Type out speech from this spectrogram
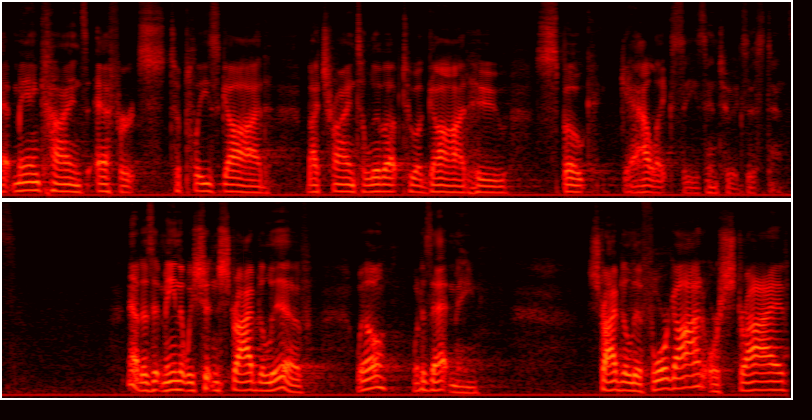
at mankind's efforts to please God by trying to live up to a God who spoke galaxies into existence. Now, does it mean that we shouldn't strive to live? Well, what does that mean? Strive to live for God or strive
